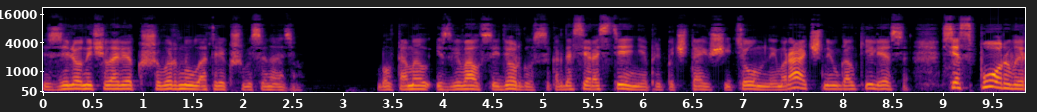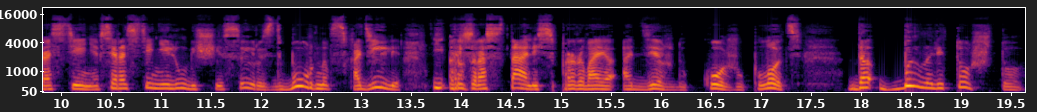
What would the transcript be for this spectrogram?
Зеленый человек швырнул отрекшегося на землю. Болтамел извивался и дергался, когда все растения, предпочитающие темные мрачные уголки леса, все споровые растения, все растения, любящие сырость, бурно всходили и разрастались, прорывая одежду, кожу, плоть. Да было ли то, что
